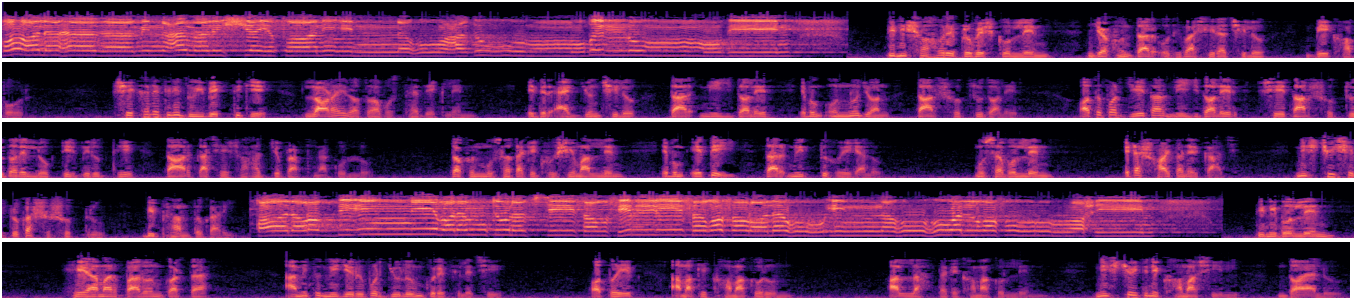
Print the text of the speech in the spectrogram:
قال هذا من عمل الشيطان إنه عدو مضل مبين তিনি শহরে প্রবেশ করলেন যখন তার অধিবাসীরা ছিল বেখবর সেখানে তিনি দুই ব্যক্তিকে লড়াইরত অবস্থায় দেখলেন এদের একজন ছিল তার নিজ দলের এবং অন্যজন তার শত্রু দলের অতপর যে তার নিজ দলের সে তার শত্রু দলের লোকটির বিরুদ্ধে তার কাছে সাহায্য প্রার্থনা করল। তখন মুসা তাকে ঘুষি মারলেন এবং এতেই তার মৃত্যু হয়ে গেল। মুসা বললেন এটা শয়তানের কাজ। নিশ্চয়ই সে প্রকাশ্য শত্রু বিভ্রান্তকারী। তিনি বললেন হে আমার পালন কর্তা আমি তো নিজের উপর জুলুম করে ফেলেছি। অতএব আমাকে ক্ষমা করুন। আল্লাহ তাকে ক্ষমা করলেন। নিশ্চয়ই তিনি ক্ষমাশীল দয়ালু।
